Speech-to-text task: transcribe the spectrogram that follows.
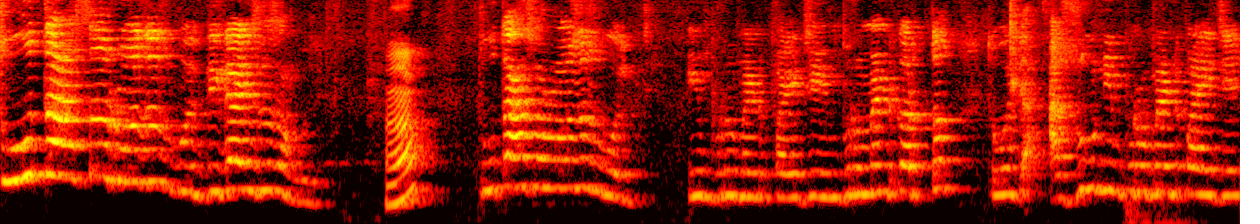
तू तर असं रोजच बोलती गायचं सांगू. हां? तू तर असं रोजच बोलते. इम्प्रूव्हमेंट पाहिजे इम्प्रूव्हमेंट करतो. तू बोलते अजून इम्प्रूव्हमेंट पाहिजे.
